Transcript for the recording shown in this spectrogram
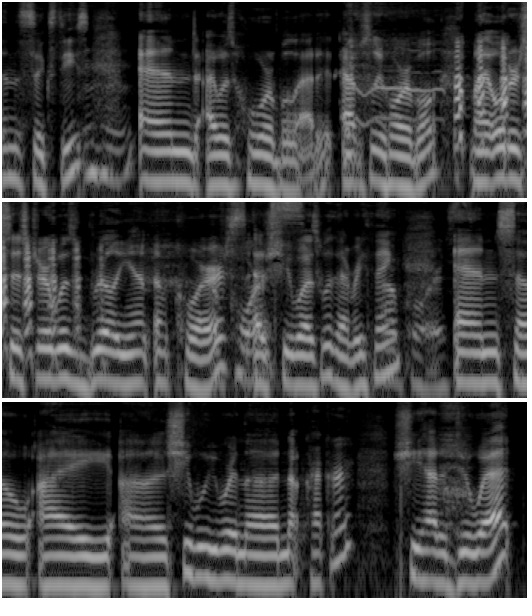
in the 60s Mm-hmm. and I was horrible at it absolutely horrible my older sister was brilliant of course, course. as she was with everything Of course. and so I uh, she we were in the Nutcracker she had a duet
